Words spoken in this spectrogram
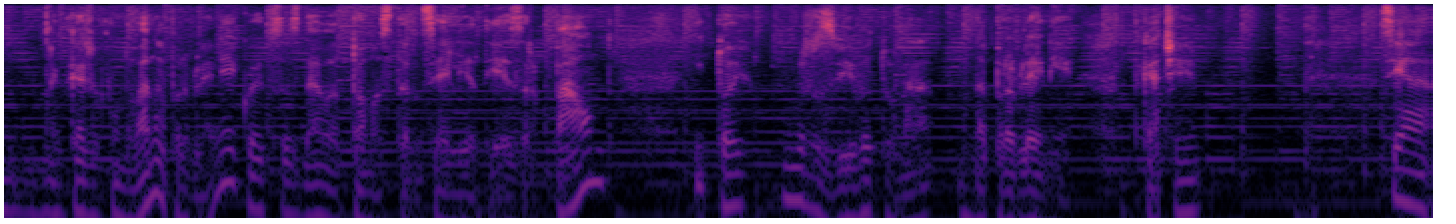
да кажа, в онова направление, което създава Томас Търнцелият и Езра Паунд и той развива това направление. Така че Сега,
